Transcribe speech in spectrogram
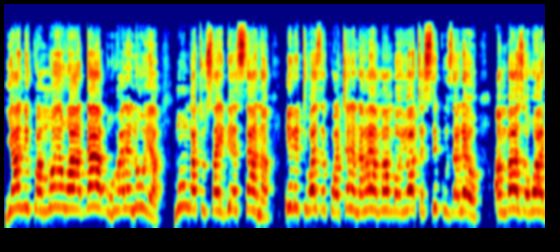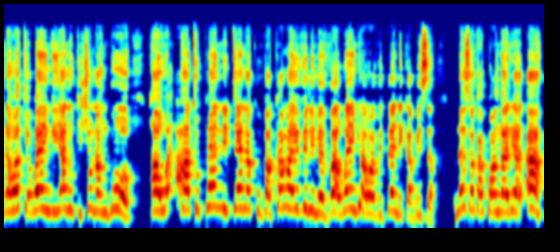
yani kwa moyo wa adabu. Haleluya! Mungu atusaidie sana ili tuweze kuachana na haya mambo yote siku za leo ambazo wanawake wengi yani ukishona nguo hawe, hatupendi tena kuvaa. Kama hivi nimevaa wengi hawavipendi kabisa. Unaweza ukakuangalia ah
